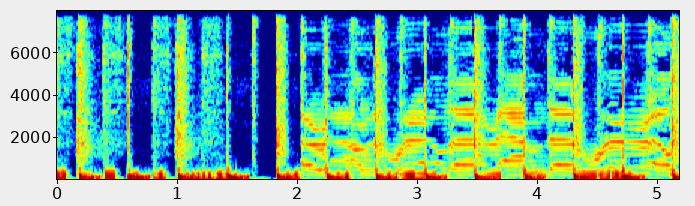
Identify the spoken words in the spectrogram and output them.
Around the world, around the world.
